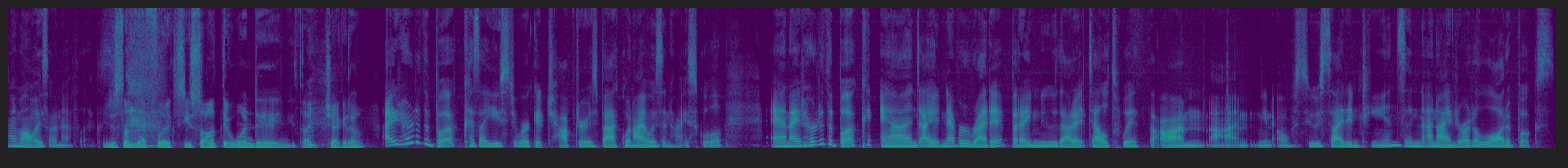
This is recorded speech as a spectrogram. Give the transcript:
I'm always on Netflix. You just on Netflix, you saw it there one day, and you thought, check it out. I'd heard of the book because I used to work at Chapters back when I was in high school. And I'd heard of the book and I had never read it, but I knew that it dealt with, um, um, you know, suicide in teens. And, and I'd read a lot of books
